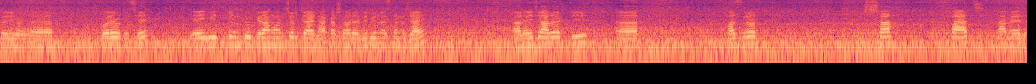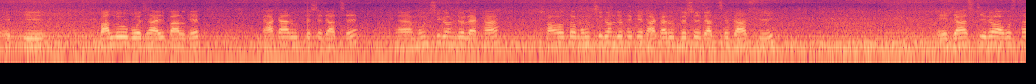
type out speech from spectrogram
তৈরি গড়ে উঠেছে। এই ইট কিন্তু গ্রাম অঞ্চল যায়, ঢাকা শহরের বিভিন্ন স্থানে যায়। আর এই যে আরও একটি হজরত শাহ পাঁচ নামের একটি বালু বোঝাই বালগেট ঢাকার উদ্দেশ্যে যাচ্ছে। মুন্সিগঞ্জ লেখা। সম্ভবত মুন্সিগঞ্জ থেকে ঢাকার উদ্দেশ্যে যাচ্ছে জাহাজটি এই জাহাজটিরও অবস্থা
